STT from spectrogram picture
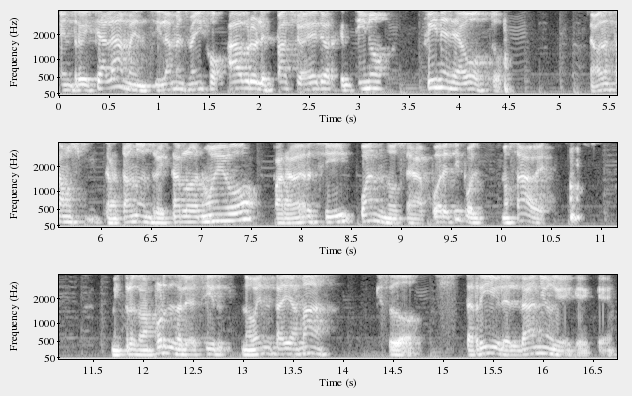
entrevisté a Lamens y Lamens me dijo, abro el espacio aéreo argentino fines de agosto. Ahora estamos tratando de entrevistarlo de nuevo para ver si, cuándo, o sea, pobre tipo, no sabe. Ministro de Transporte salió a decir 90 días más. Eso es terrible el daño que, que,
